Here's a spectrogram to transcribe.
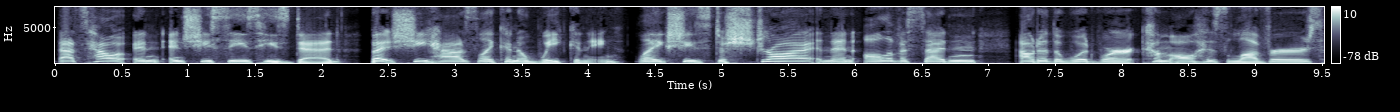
That's how and and she sees he's dead, but she has like an awakening. Like she's distraught and then all of a sudden out of the woodwork come all his lovers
